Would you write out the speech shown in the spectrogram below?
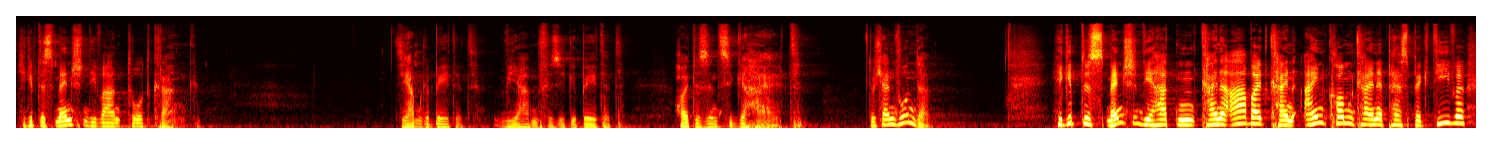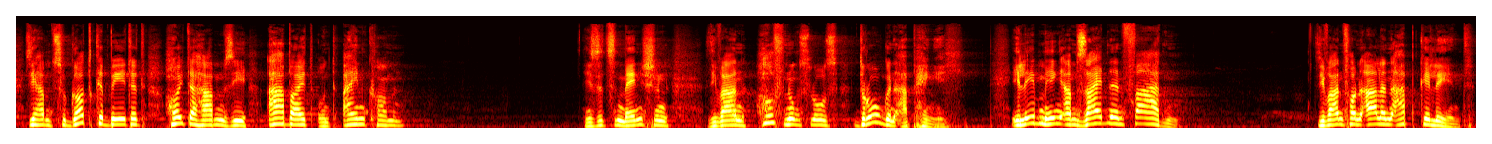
Hier gibt es Menschen, die waren todkrank. Sie haben gebetet, wir haben für sie gebetet. Heute sind sie geheilt. Durch ein Wunder. Hier gibt es Menschen, die hatten keine Arbeit, kein Einkommen, keine Perspektive. Sie haben zu Gott gebetet. Heute haben sie Arbeit und Einkommen. Hier sitzen Menschen, sie waren hoffnungslos drogenabhängig. Ihr Leben hing am seidenen Faden. Sie waren von allen abgelehnt,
